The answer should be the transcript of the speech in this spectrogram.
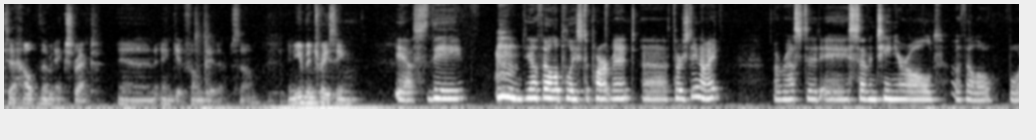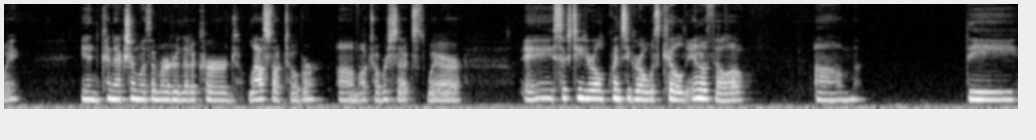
to help them extract and, and get phone data. So, and you've been tracing. Yes, the the Othello Police Department uh, Thursday night arrested a 17-year-old Othello boy in connection with a murder that occurred last October, um, October 6th, where a 16-year-old Quincy girl was killed in Othello. Um, the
